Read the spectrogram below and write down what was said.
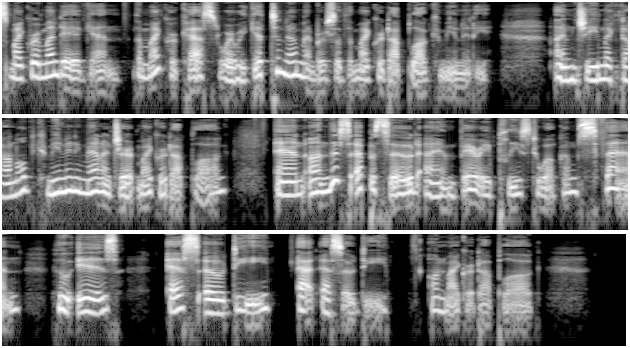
It's Micro Monday again, the microcast where we get to know members of the Micro.blog community. I'm Jean MacDonald, Community Manager at Micro.blog, and on this episode, I am very pleased to welcome Sven, who is SOD at SOD on Micro.blog.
